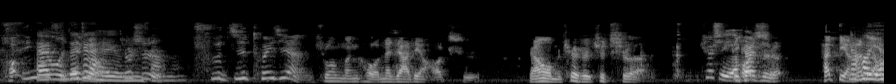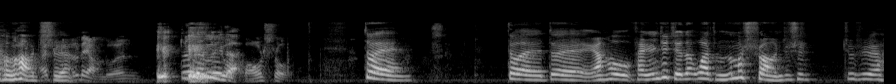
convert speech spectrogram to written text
好应该是那对这个还有就是印象的司机推荐说门口那家店好吃，然后我们确实去吃了，确实也好吃一开始还点了然后也很好吃点了两轮，对的一轮有对的保守，对，对对，然后反正就觉得哇，怎么那么爽，就是就是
